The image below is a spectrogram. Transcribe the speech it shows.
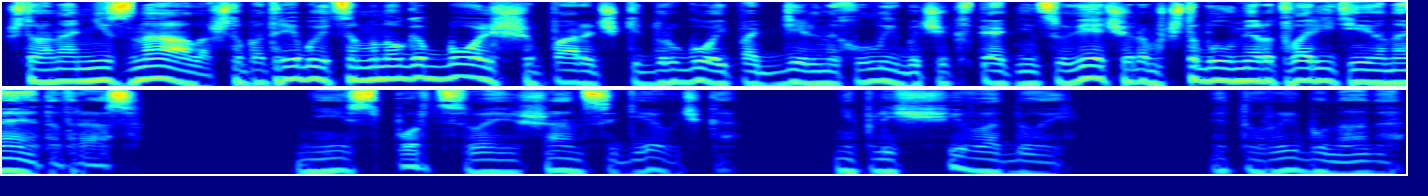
что она не знала, что потребуется много больше парочки другой поддельных улыбочек в пятницу вечером, чтобы умиротворить ее на этот раз. Не испорть свои шансы, девочка, не плещи водой. Эту рыбу надо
